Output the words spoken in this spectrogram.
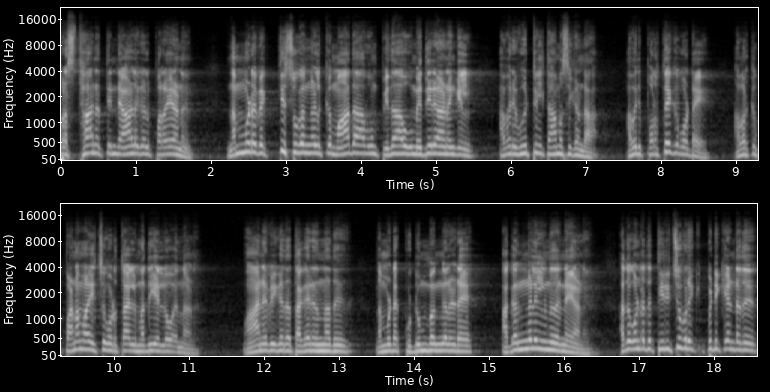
പ്രസ്ഥാനത്തിന്റെ ആളുകൾ പറയാണ് നമ്മുടെ വ്യക്തിസുഖങ്ങൾക്ക് മാതാവും പിതാവും എതിരാണെങ്കിൽ അവർ വീട്ടിൽ താമസിക്കണ്ട. അവർ പുറത്തേക്ക് പോട്ടെ. അവർക്ക് പണം അയച്ചു കൊടുത്താൽ മതിയല്ലോ എന്നാണ്. മാനവികത തകരുന്നത് നമ്മുടെ കുടുംബങ്ങളുടെ അകങ്ങളിൽ നിന്ന് തന്നെയാണ്. അതുകൊണ്ടത് തിരിച്ചു പിടിക്കേണ്ടത്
